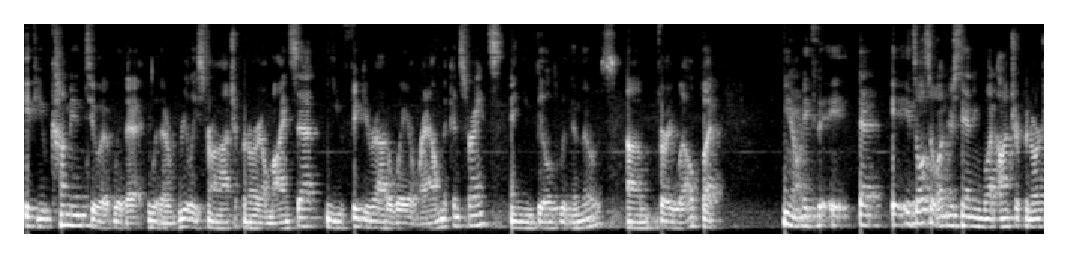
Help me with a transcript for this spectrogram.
if you come into it with a with a really strong entrepreneurial mindset, you figure out a way around the constraints and you build within those um, very well. But you know, it's it, that it's also understanding what entrepreneurs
